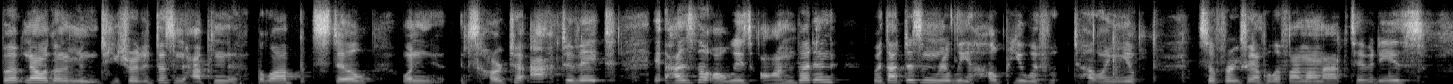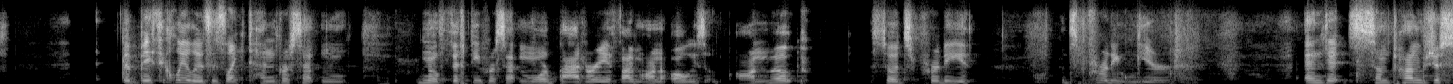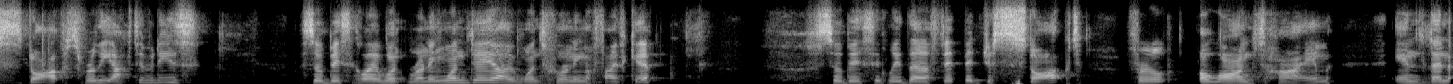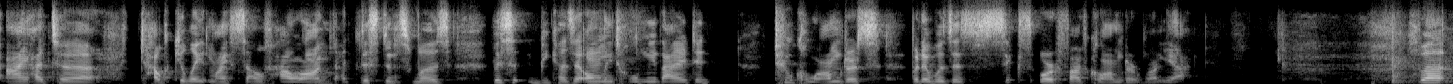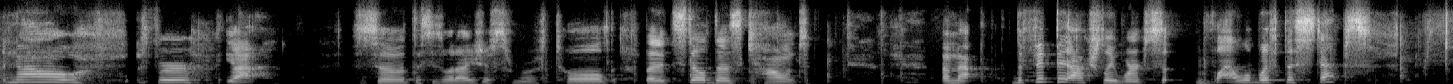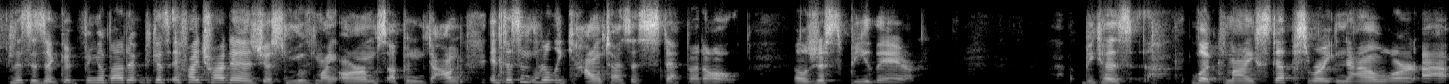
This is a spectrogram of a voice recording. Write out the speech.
But now that I'm in t shirt, it doesn't happen a lot, but still when it's hard to activate, it has the always on button, but that doesn't really help you with telling you. So, for example, if I'm on activities, it basically loses like 10%, no, 50% more battery if I'm on always on mode. So it's pretty, it's pretty weird. And it sometimes just stops for the activities so basically, I went running one day. I went running a 5K. So basically, the Fitbit just stopped for a long time. And then I had to calculate myself how long that distance was because it only told me that I did two kilometers, but it was a six or five kilometer run, yeah. But now, for, yeah. So this is what I just was told, but it still does count. the Fitbit actually works well with the steps. This is a good thing about it because if I try to just move my arms up and down, it doesn't really count as a step at all. It'll just be there. Because, look, my steps right now are at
